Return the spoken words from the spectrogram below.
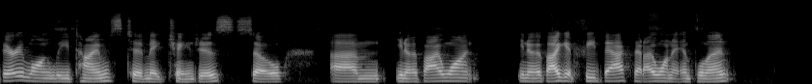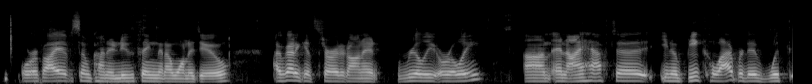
very long lead times to make changes. So, um, you know, if I want, you know, if I get feedback that I want to implement, or if I have some kind of new thing that I want to do I've got to get started on it really early. Um, and I have to, you know, be collaborative with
